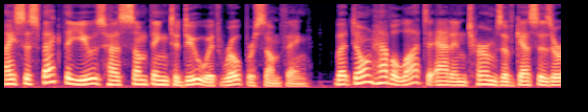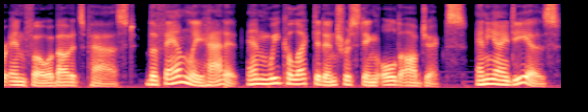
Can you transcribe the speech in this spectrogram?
I suspect the use has something to do with rope or something. But don't have a lot to add in terms of guesses or info about its past. The family had it, and we collected interesting old objects. Any ideas?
